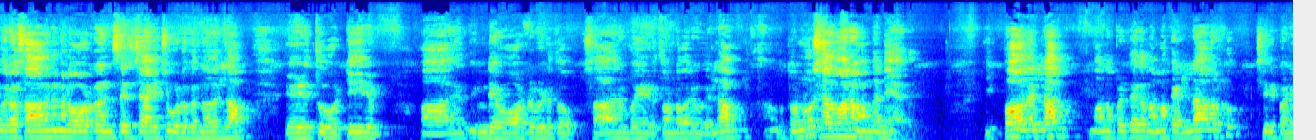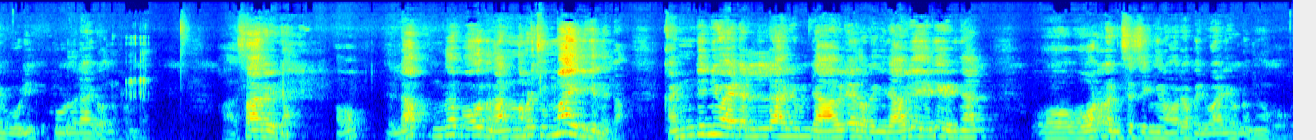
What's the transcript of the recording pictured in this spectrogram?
ഓരോ സാധനങ്ങൾ ഓർഡർ അനുസരിച്ച് അയച്ചു കൊടുക്കുന്നതെല്ലാം എഴുത്തു ഒട്ടിയിലും ആ, ഇതിന്റെ ഓർഡർ എടുത്തോ സാധനം പോയി എടുത്തോണ്ടവരും എല്ലാം തൊണ്ണൂറ് ശതമാനം അവൻ തന്നെയായിരുന്നു. ഇപ്പോൾ അതെല്ലാം വന്നപ്പോഴത്തേക്ക് നമുക്ക് എല്ലാവർക്കും ഇച്ചിരി പണി കൂടി കൂടുതലായിട്ട് വന്നിട്ടുണ്ട്. അത് സാരമില്ല. അപ്പം എല്ലാം ഇങ്ങനെ പോകുന്നു. കാരണം നമ്മൾ ചുമ്മാ ഇരിക്കുന്നില്ല. കണ്ടിന്യൂ ആയിട്ട് എല്ലാവരും രാവിലെ തുടങ്ങി. രാവിലെ ഏരി കഴിഞ്ഞാൽ ഓർഡർ അനുസരിച്ച് ഇങ്ങനെ ഓരോ പരിപാടി കൊണ്ട് ഇങ്ങനെ പോകും.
